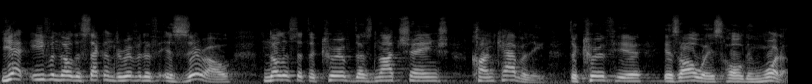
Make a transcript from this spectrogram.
Yet, even though the second derivative is 0, notice that the curve does not change concavity. The curve here is always holding water.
